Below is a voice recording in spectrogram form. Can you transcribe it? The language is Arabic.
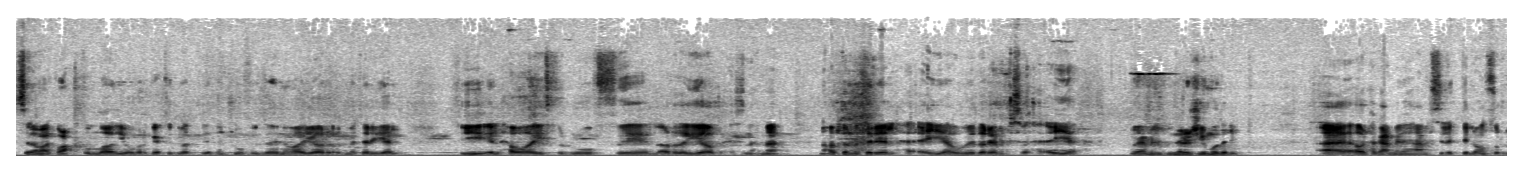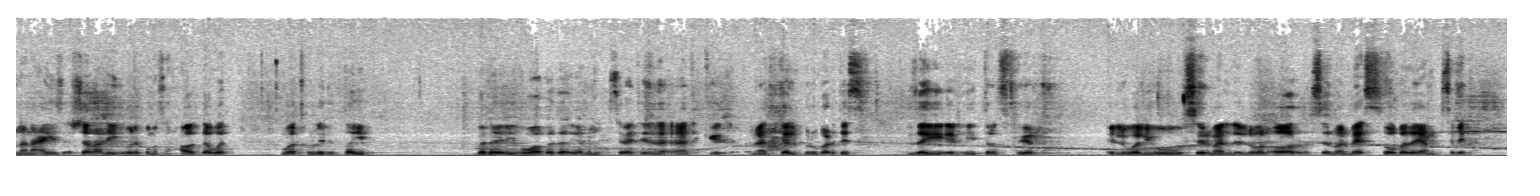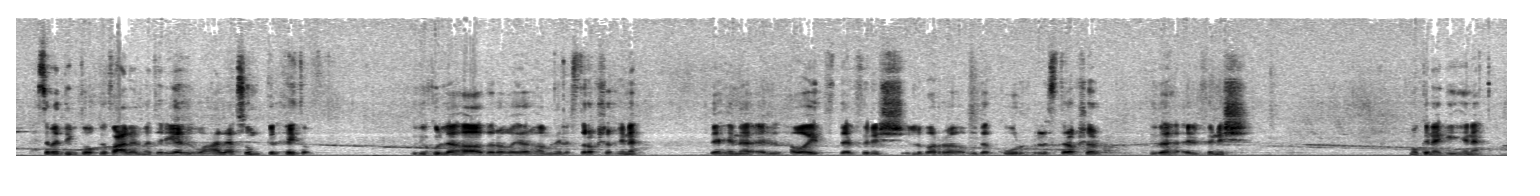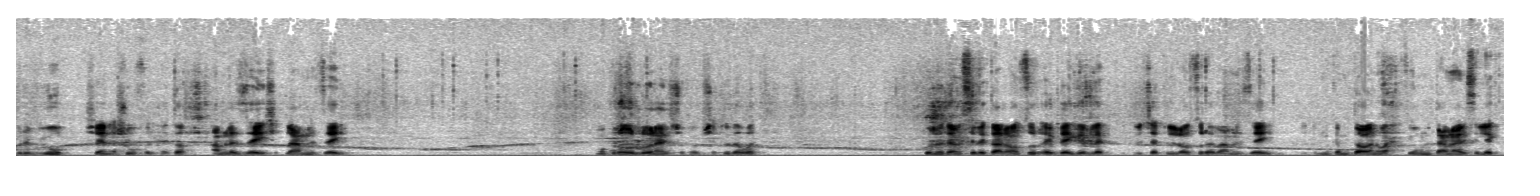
السلام عليكم ورحمة الله وبركاته. دلوقتي هنشوف إزاي نغير ال material في الحوايط في الروف في الأرضية بحيث إن إحنا نحط ال material الحقيقية ويقدر يعمل حسابات حقيقية ويعمل energy modeling أول حاجة أعملها هعمل select العنصر اللي أنا عايز أشتغل عليه ولكن مثلا الحائط دوت وأدخل edit type. بلاقي هو بدأ يعمل حسابات هنا analytical properties زي ال heat transfer اللي هو ال U وال thermal اللي هو ال R ال thermal mass هو بدأ يعمل حسابات. الحسابات دي متوقفة على ال material وعلى سمك الحيطة. ودي كلها أقدر أغيرها من ال structure هنا. ده هنا الحوايط ده ال finish اللي بره وده ال core ال structure وده ال finish. ممكن أجي هنا preview عشان أشوف الحيطة عاملة إزاي شكلها عامل إزاي. ممكن أقول له أنا عايز أشوفها بالشكل دوت. كل ما تعمل select على عنصر هيبدأ يجيب لك شكل العنصر هيبقى عامل إزاي. المكان بتاعه أنا واحد فيهم اللي أنت عامل عليه select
